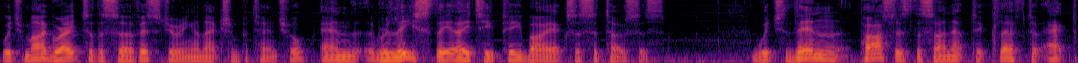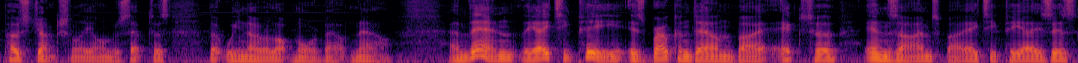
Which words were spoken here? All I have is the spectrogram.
which migrate to the surface during an action potential and release the ATP by exocytosis which then passes the synaptic cleft to act postjunctionally on receptors that we know a lot more about now. And then the ATP is broken down by ectoenzymes, by ATPases,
